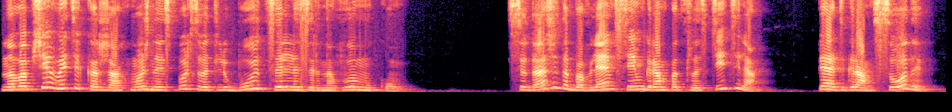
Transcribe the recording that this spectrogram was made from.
Но вообще в этих коржах можно использовать любую цельнозерновую муку. Сюда же добавляем 7 грамм подсластителя, 5 грамм соды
